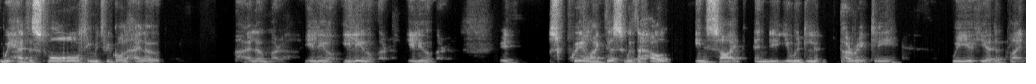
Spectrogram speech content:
we had a small thing which we call halo, halo mirror, helio, helio mirror, helio mirror. It square like this with a hole inside and you would look directly where you hear the plane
